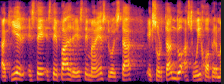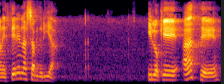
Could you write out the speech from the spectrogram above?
aquí este, este, padre, este maestro, está exhortando a su hijo a permanecer en la sabiduría. Y lo que hace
